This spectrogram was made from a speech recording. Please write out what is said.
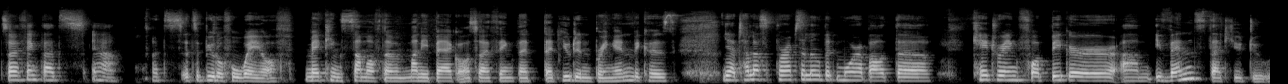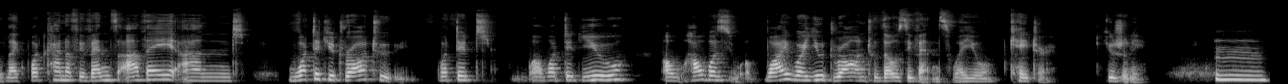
So I think that's yeah, it's it's a beautiful way of making some of the money back also i think that that you didn't bring in because yeah tell us perhaps a little bit more about the catering for bigger um, events that you do like what kind of events are they and what did you draw to what did or what did you or how was why were you drawn to those events where you cater usually mm.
